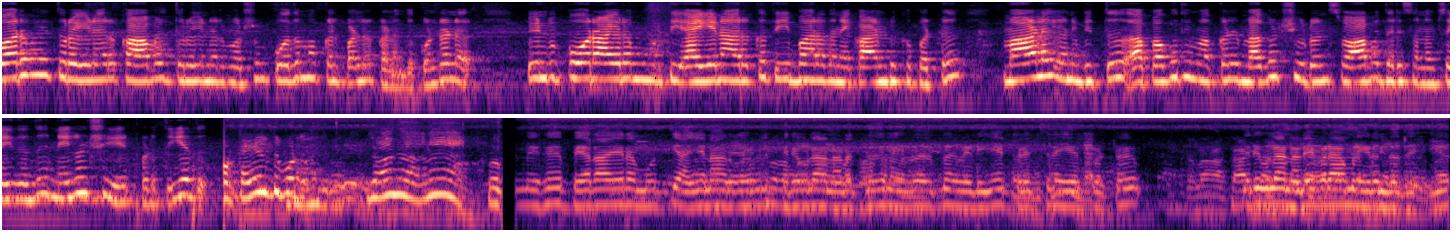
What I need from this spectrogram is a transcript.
வருவாய்த்துறையினர் காவல்துறையினர் மற்றும் பொதுமக்கள் பலர் கலந்து கொண்டனர். பின்பு போராயிரம் மூர்த்தி ஐயனாருக்கு தீபாராதனை காண்பிக்கப்பட்டு மாலை அணிவித்து அப்பகுதி மக்கள் மகிழ்ச்சியுடன் சுவாமி தரிசனம் செய்தது நிகழ்ச்சி ஏற்படுத்தியது. மிகு பேராயிரமூர்த்தி ஐயனார் கோவில் திருவிழா நடத்துவதில் இருவருக்கும் பிரச்சனை ஏற்பட்டு திருவிழா நடைபெறாமல் இருந்தது. இது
